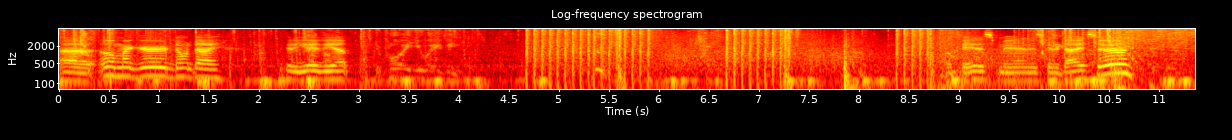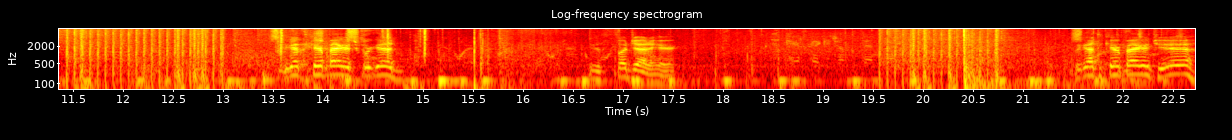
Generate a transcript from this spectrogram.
uh, oh my god, don't die. We got a UAV up. Deploy UAV. Okay, this man is gonna die soon. We got the care package, we're good. Get the fudge out of here. We got the care package, yeah.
